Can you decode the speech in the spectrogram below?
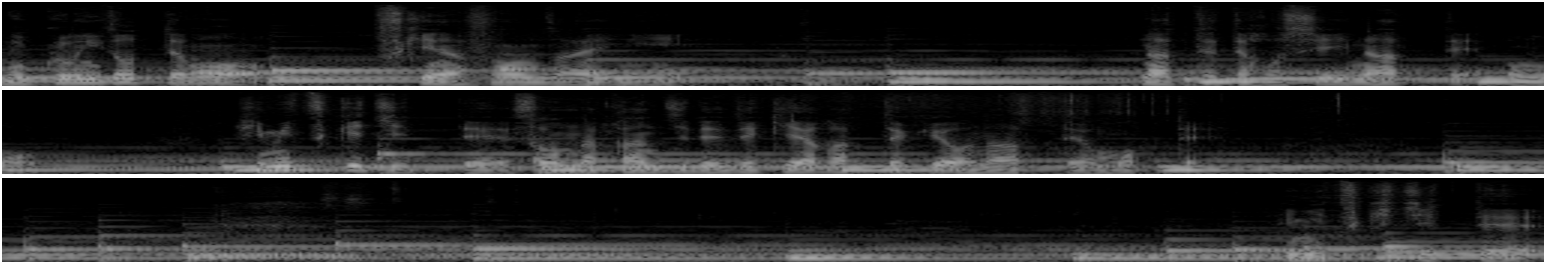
僕にとっても好きな存在になっててほしいなって思う。秘密基地ってそんな感じで出来上がっていくようなって思って。秘密基地って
